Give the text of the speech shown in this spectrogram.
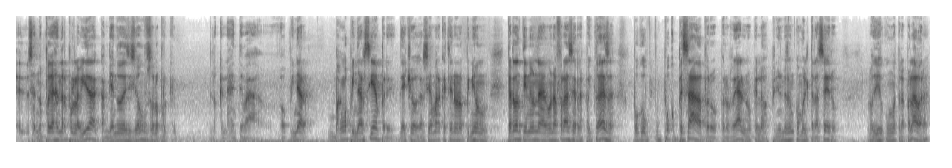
eh, o sea, no puedes andar por la vida cambiando de decisión solo porque lo que la gente va, a opinar. Van a opinar siempre. De hecho, García Márquez tiene una opinión, perdón, tiene una, una frase respecto a esa, un poco, un poco pesada, pero, pero real, ¿no? Que las opiniones son como el trasero. Lo dijo con otra palabra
